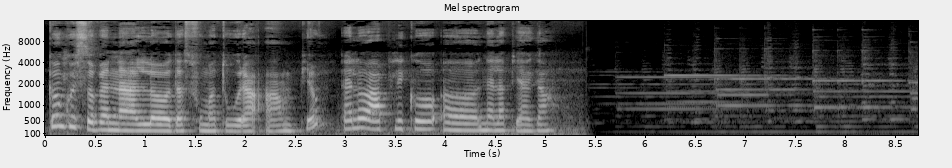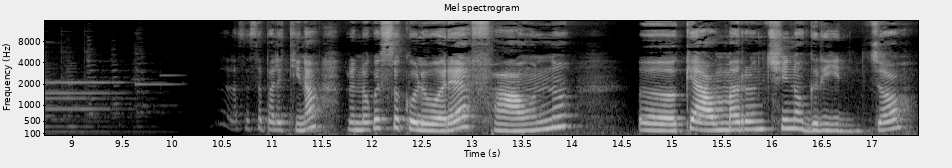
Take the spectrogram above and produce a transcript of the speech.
con questo pennello da sfumatura ampio e lo applico uh, nella piega. Questa palettina prendo questo colore Faun uh, che ha un marroncino grigio.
